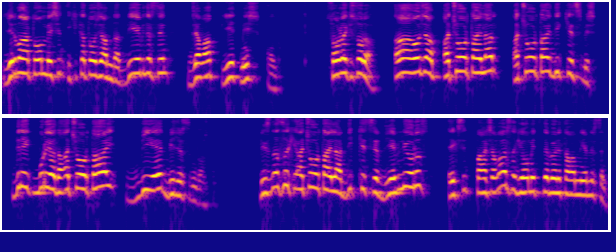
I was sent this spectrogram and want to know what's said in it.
20 artı 15'in 2 katı hocam da diyebilirsin. Cevap 70 oldu. Sonraki soru. Aa hocam açı ortaylar açı ortay dik kesmiş. Direkt buraya da açı ortay diyebilirsin dostum. Biz nasıl ki açıortaylar dik kesir diyebiliyoruz. Eksik parça varsa geometride böyle tamamlayabilirsin.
